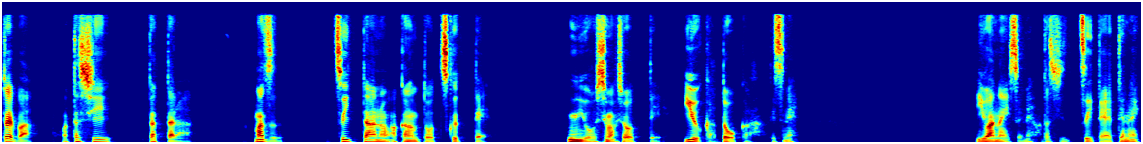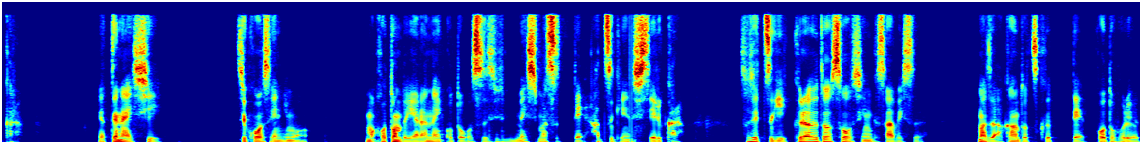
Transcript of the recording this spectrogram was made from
例えば私だったら、まず Twitter のアカウントを作って運用しましょうって言うかどうかですね。言わないですよね。私 Twitter やってないから。やってないし、受講生にも、まあ、ほとんどやらないことをお勧めしますって発言してるから。そして次、クラウドソーシングサービス。まずアカウント作って、ポートフォリオ、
